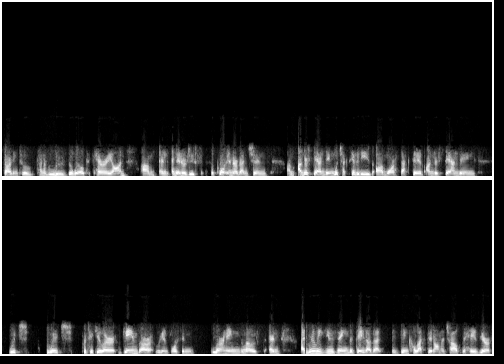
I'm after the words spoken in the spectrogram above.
starting to kind of lose the will to carry on, um, and, and introduce support interventions, um, understanding which activities are more effective, understanding which which particular games are reinforcing learning the most and and really using the data that is being collected on the child's behavior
